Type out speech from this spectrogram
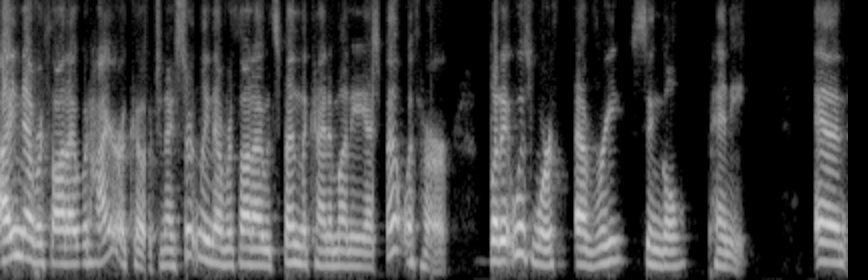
I never thought I would hire a coach. And I certainly never thought I would spend the kind of money I spent with her, but it was worth every single penny. And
